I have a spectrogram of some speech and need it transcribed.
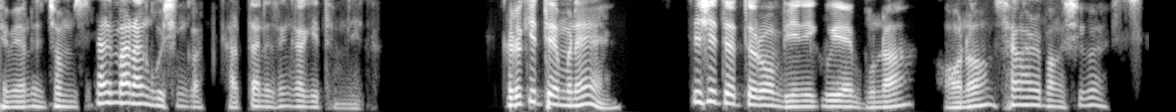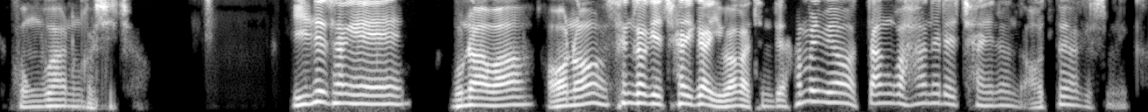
되면은 좀 살만한 곳인 것 같다는 생각이 듭니다. 그렇기 때문에 시시때때로 미국의 문화, 언어, 생활 방식을 공부하는 것이죠. 이 세상의 문화와 언어, 생각의 차이가 이와 같은데 하물며 땅과 하늘의 차이는 어떠하겠습니까?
